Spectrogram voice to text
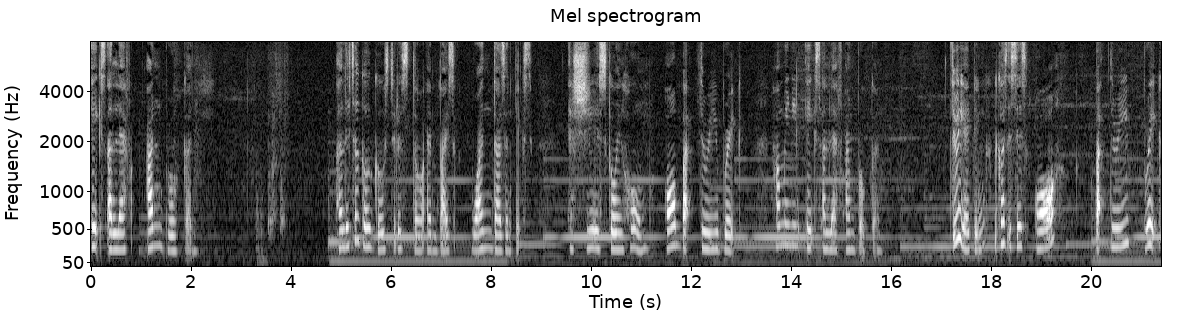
eggs are left unbroken? A little girl goes to the store and buys one dozen eggs. As she is going home, all but three break. How many eggs are left unbroken? Three, I think, because it says all but three break.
